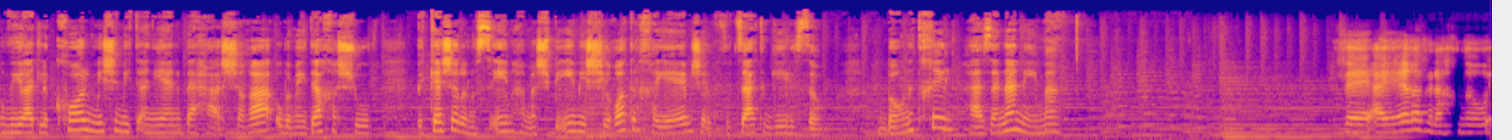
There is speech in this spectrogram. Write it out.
ומיועד לכל מי שמתעניין בהעשרה ובמידע חשוב בקשר לנושאים המשפיעים ישירות על חייהם של קבוצת גיל זו. בואו נתחיל, האזנה נעימה. והערב אנחנו uh,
